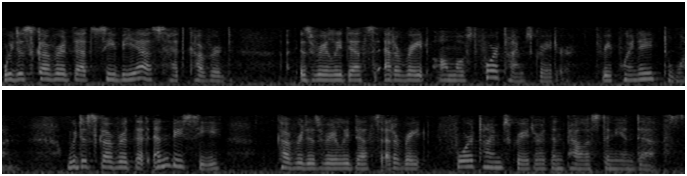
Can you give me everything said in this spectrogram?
We discovered that CBS had covered Israeli deaths at a rate almost four times greater, 3.8 to 1. We discovered that NBC covered Israeli deaths at a rate four times greater than Palestinian deaths.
